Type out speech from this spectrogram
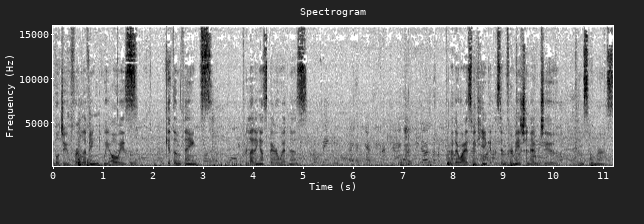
people do for a living, we always give them thanks for letting us bear witness. Otherwise, we can't get this information out to consumers.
